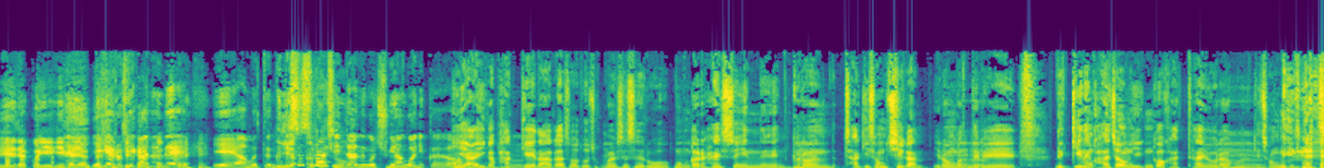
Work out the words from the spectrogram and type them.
이게 자꾸 얘기가 약간. 얘기가 이렇게 가는데, 예, 아무튼. 근데 이- 스스로 할수 그렇죠. 있다는 건 중요한 거니까요. 이 아이가 밖에 나가서도 정말 스스로 뭔가를 할 수 있는 그런 자기 성취감 이런 것들을 느끼는 과정인 것 같아요라고 이렇게 정리를 했죠.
